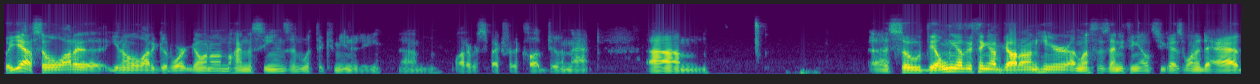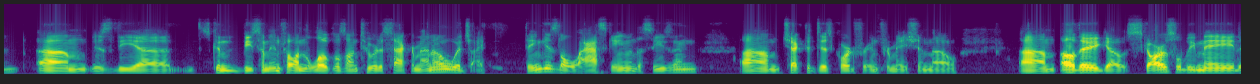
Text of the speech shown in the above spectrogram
but yeah, so a lot of you know a lot of good work going on behind the scenes and with the community. Um, a lot of respect for the club doing that. Um, uh, so the only other thing I've got on here, unless there's anything else you guys wanted to add, um, is the uh, it's going to be some info on the locals on tour to Sacramento, which I think is the last game of the season. Um, check the Discord for information though. Um, oh, there you go. Scars will be made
